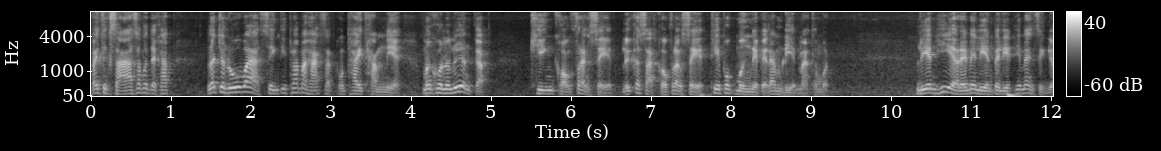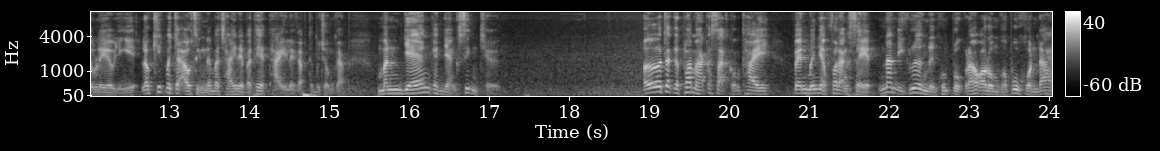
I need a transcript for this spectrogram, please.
ไปศึกษาซะบ้างเถอะครับ แล้วจะรู้ว่าสิ่งที่พระมหากษัตริย์ของไทยทำเนี่ย มันคนละเรื่องกับคิงของฝรั่งเศส หรือกษัตริย์ของฝรั่งเศสที่พวกมึงเนี่ยไปร่ำเรียนมาทั้งหมด เรียนที่อะไรไม่เรียนไปเรียนที่แม่งสิ่งเร็วๆอย่างนี้แล้วคิดว่าจะเอาสิ่งนั้นมาใช้ในประเทศไทยเลยครับท่านผู้ชมครับ มันแย้งกันอย่างสิ้นเชิง เออถ้าเกิดพระมหากษัตริย์ของไทยเป็นเหมือนอย่างฝรั่งเศส นั่นอีกเรื่องหนึ่งคุณปลุกเร้าอารมณ์ของผู้คนได้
